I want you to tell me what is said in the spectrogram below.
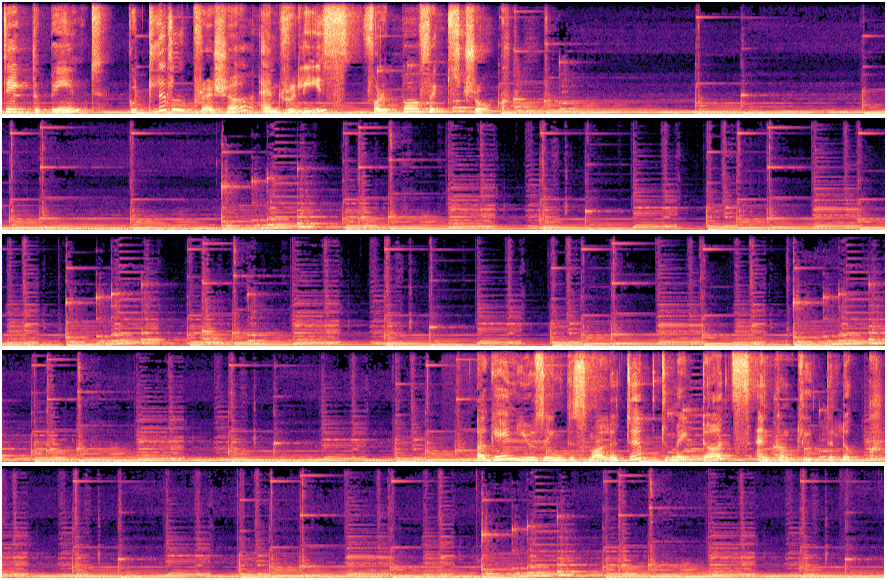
Take the paint, put little pressure and release for a perfect stroke. Again using the smaller tip to make dots and complete the look.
